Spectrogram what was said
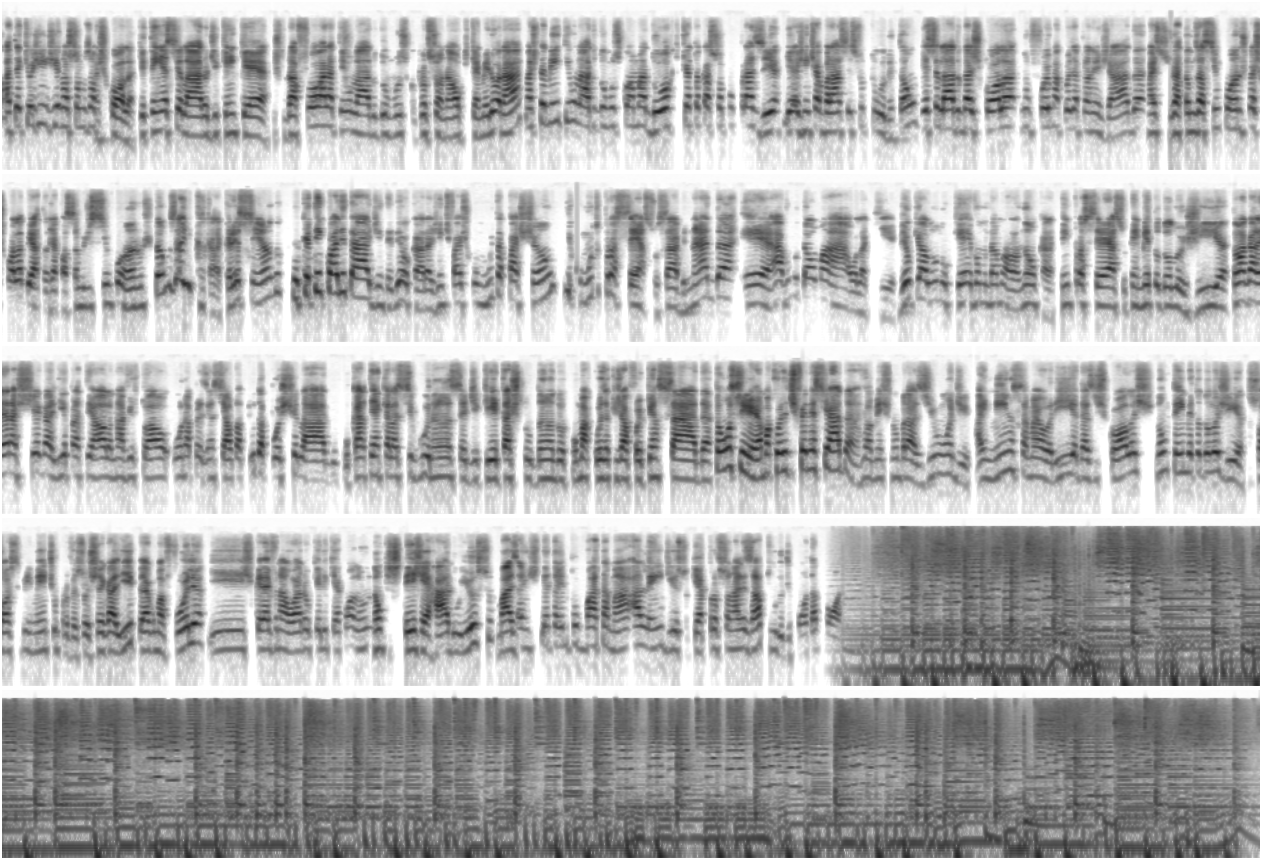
até que hoje em dia nós somos uma escola que tem esse lado de quem quer estudar fora, tem o lado do músico profissional que quer melhorar, mas também tem o lado do músico amador que quer tocar só por prazer, e a gente abraça isso tudo. Então, esse lado da escola não foi uma coisa planejada, mas já estamos há cinco anos com a escola aberta, já passamos de cinco anos. Estamos aí, cara, crescendo, porque tem qualidade, entendeu, cara? A gente faz com muita paixão e com muito processo, sabe? Nada é, ah, vamos dar uma aula aqui, ver o que o aluno quer e vamos dar uma aula. Não, cara, tem processo processo, tem metodologia. Então a galera chega ali para ter aula na virtual ou na presencial, tá tudo apostilado. O cara tem aquela segurança de que ele está estudando uma coisa que já foi pensada. Então, assim, é uma coisa diferenciada realmente no Brasil, onde a imensa maioria das escolas não tem metodologia. Só simplesmente o professor chega ali, pega uma folha e escreve na hora o que ele quer com o aluno. Não que esteja errado isso, mas a gente tenta ir para um patamar além disso, que é profissionalizar tudo, de ponta a ponta.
